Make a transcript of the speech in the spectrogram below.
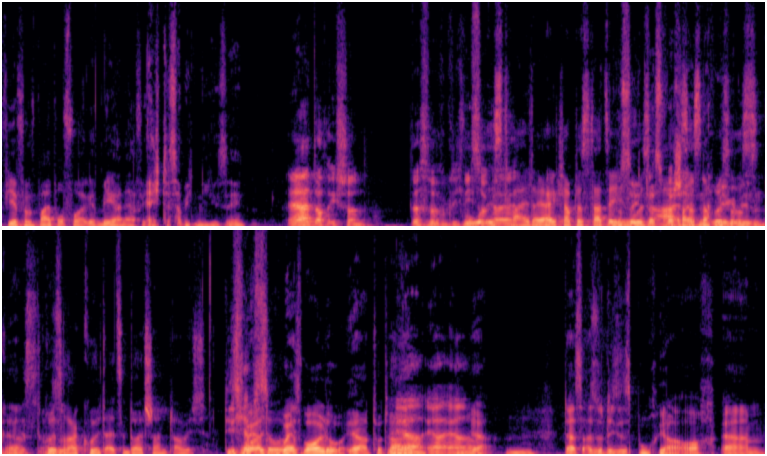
vier, fünf Mal pro Folge, mega nervig. Echt, das habe ich nie gesehen. Ja, doch, ich schon. Das war wirklich nicht Wo so geil. Wo ist Walter? Ja, ich glaube, das ist tatsächlich in den USA das wahrscheinlich ist das ein gewesen, ja. ist größerer also, Kult als in Deutschland, glaube ich. Dies Where's, Waldo. Where's Waldo? Ja, total. Ja, ja, ja. ja. Mhm. Das also dieses Buch ja auch, ähm,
